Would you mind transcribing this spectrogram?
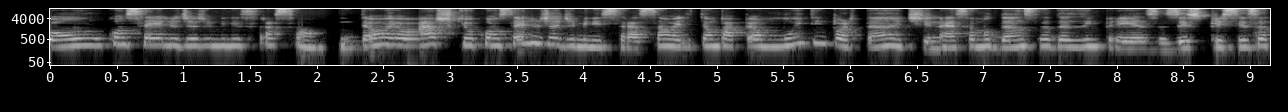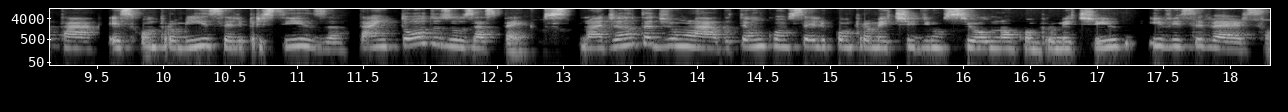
com o conselho de administração. Então, eu acho que o conselho de administração ele tem um papel muito importante nessa mudança das empresas. Isso precisa estar, tá, esse compromisso ele precisa estar tá em todos os aspectos. Não adianta de um lado ter um conselho comprometido e um CEO não comprometido e vice-versa.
